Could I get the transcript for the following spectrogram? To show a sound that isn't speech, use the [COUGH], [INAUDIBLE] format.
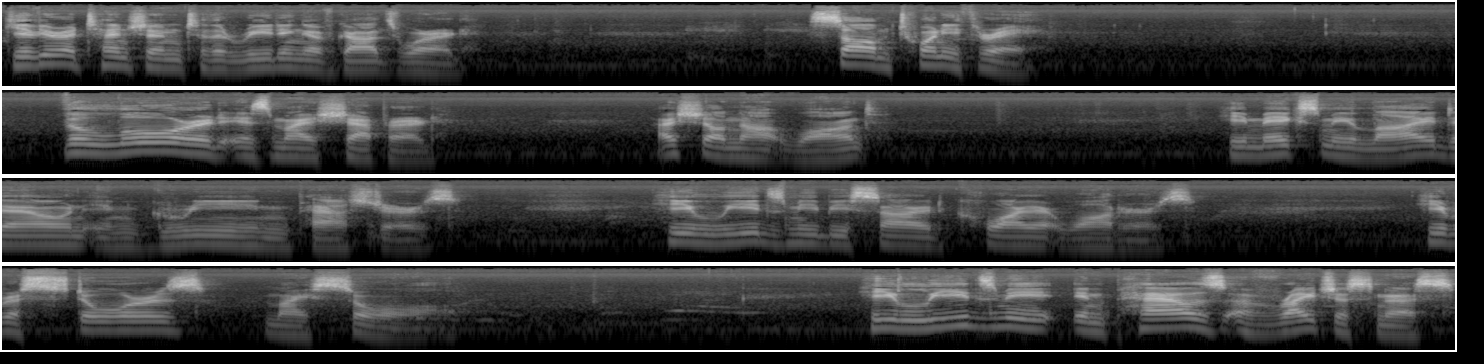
Give your attention to the reading of God's Word. Psalm 23. The Lord is my shepherd. I shall not want. He makes me lie down in green pastures. He leads me beside quiet waters. He restores my soul. He leads me in paths of righteousness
